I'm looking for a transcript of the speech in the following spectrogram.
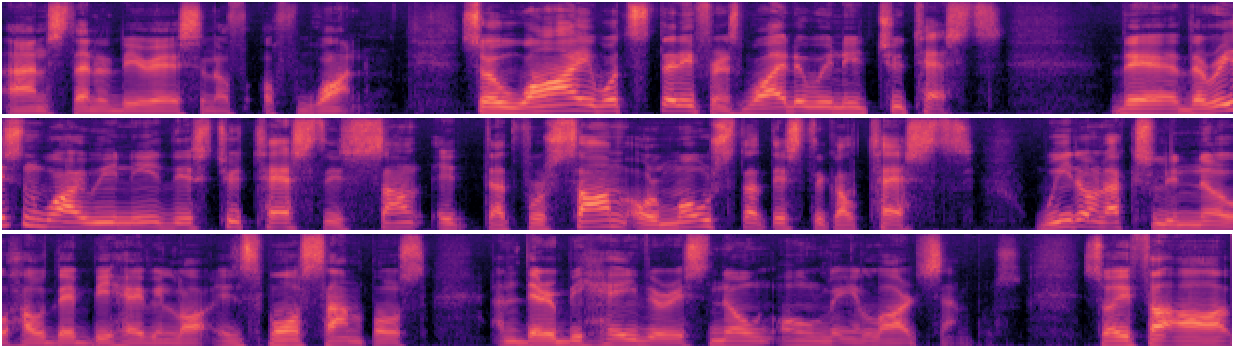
and standard deviation of, of one. So why, what's the difference? Why do we need two tests? The, the reason why we need these two tests is some, it, that for some or most statistical tests, we don't actually know how they behave in, in small samples and their behavior is known only in large samples. So if, uh,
